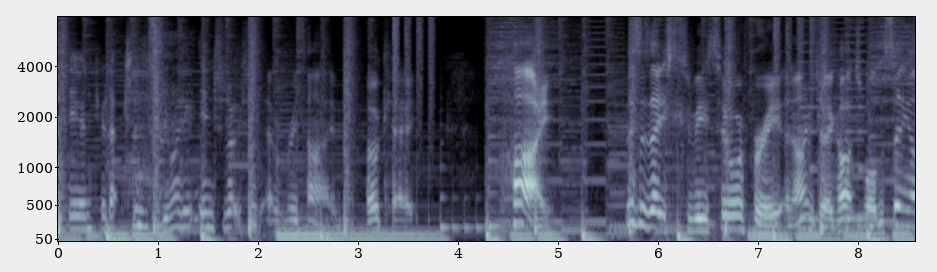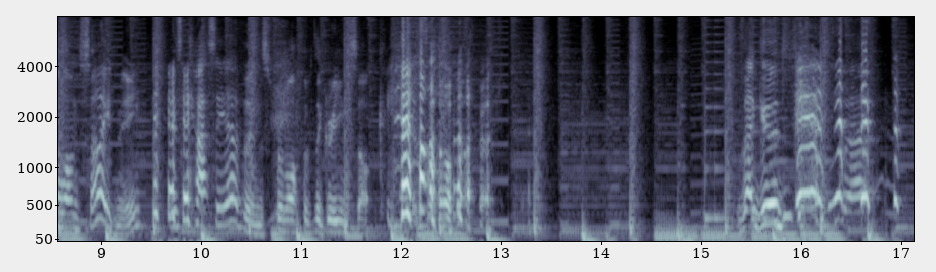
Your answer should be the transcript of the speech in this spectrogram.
to do introductions. You want to do introductions every time? Okay. Hi, this is HTTP203 and I'm Jake Archibald and sitting alongside me is Cassie Evans from Off of the GreenSock. So- that good?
